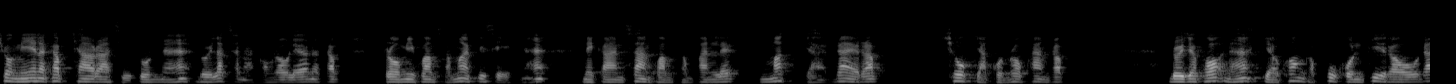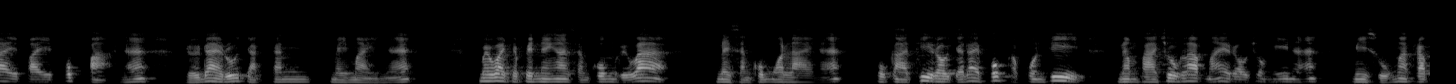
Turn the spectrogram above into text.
ช่วงนี้นะครับ ชาวราศีตุลนะฮะโดยลักษณะของเราแล้วนะครับ เรามีความสามารถพิเศษนะฮะในการสร้างความสัมพันธ์และมักจะได้รับโชคจากคนรอบข้างครับ โดยเฉพาะนะฮะเกี่ยวข้องกับผู้คนที่เราได้ไปพบปะนะฮะหรือได้รู้จักกันใหม่ๆนะฮะไม่ว่าจะเป็นในงานสังคมหรือว่าในสังคมออนไลน์นะฮะโอกาสที่เราจะได้พบกับคนที่ นำพาโชคลาภมาให้เราช่วงนี้นะฮะมีสูงมากครับ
